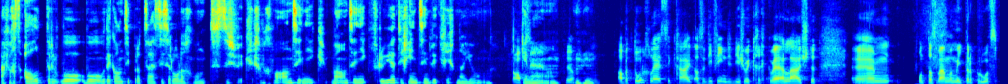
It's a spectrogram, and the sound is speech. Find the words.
einfach das Alter, wo, wo, wo der ganze Prozess ins Rollen kommt, das ist wirklich einfach wahnsinnig, wahnsinnig früh. Die Kinder sind wirklich noch jung. Absolut. Genau. Ja. Mhm. Aber die Durchlässigkeit, also die finde ich, die ist wirklich gewährleistet. Ähm, und dass, wenn man mit einer Berufs-,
